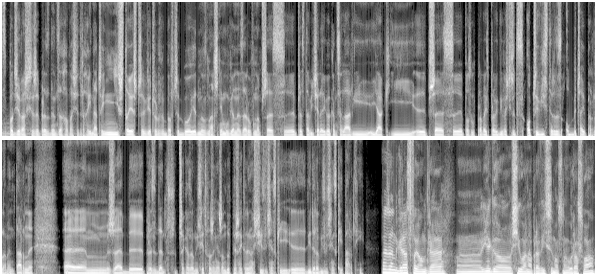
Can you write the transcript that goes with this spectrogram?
Spodziewasz się, że prezydent zachowa się trochę inaczej niż to jeszcze wieczór wyborczy było jednoznacznie mówione zarówno przez y, przedstawicieli jego kancelarii, jak i y, przez y, posłów Prawa i Sprawiedliwości, że to jest oczywiste, że to jest obyczaj parlamentarny, żeby prezydent przekazał misję tworzenia rządu w pierwszej kolejności zwycięskiej, liderowi zwycięskiej partii. Prezydent gra swoją grę. Jego siła na prawicy mocno urosła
